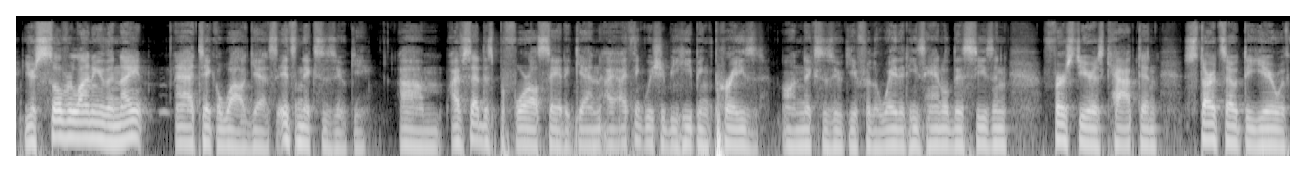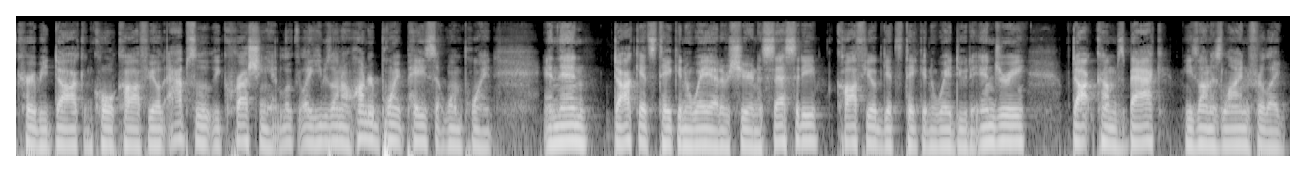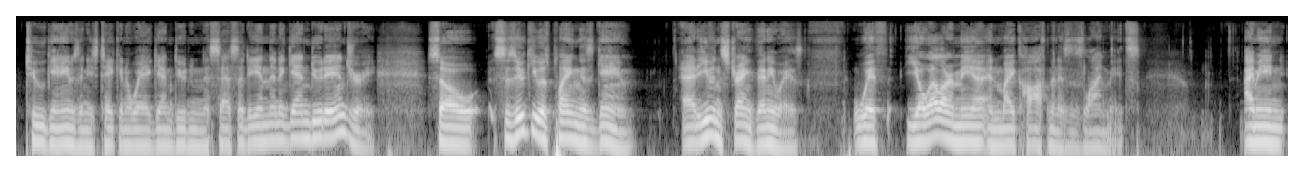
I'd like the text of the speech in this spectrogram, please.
Your silver lining of the night, I take a wild guess. It's Nick Suzuki. Um, I've said this before, I'll say it again. I, I, think we should be heaping praise on Nick Suzuki for the way that he's handled this season. First year as captain, starts out the year with Kirby Dach and Cole Caufield, absolutely crushing it. Looked like he was on a 100 point pace at one point. And then Dach gets taken away out of sheer necessity. Caufield gets taken away due to injury. Dach comes back. He's on his line for like two games and he's taken away again due to necessity and then again due to injury. So Suzuki was playing this game at even strength, anyways with Joel Armia and Mike Hoffman as his line mates. I mean,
